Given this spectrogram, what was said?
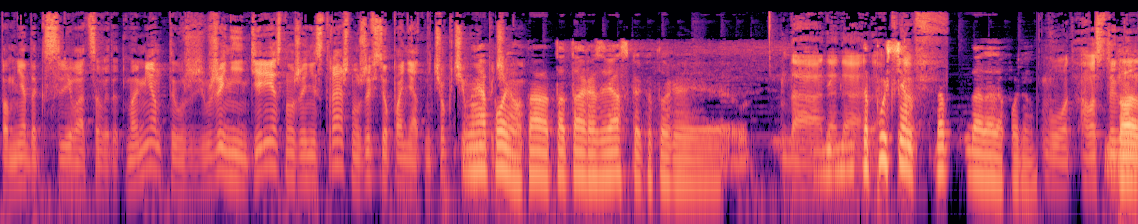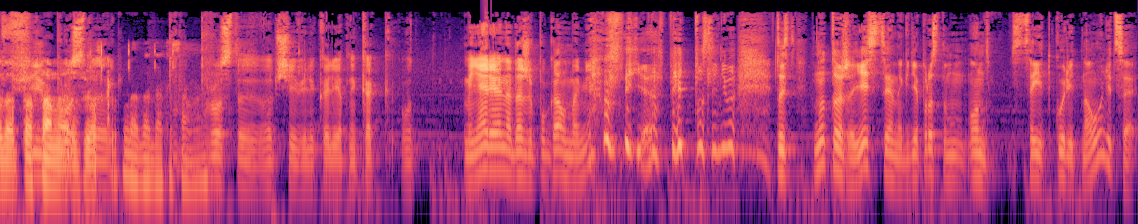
по мне, так сливаться в этот момент. И уже, уже не интересно, уже не страшно, уже все понятно, что к чему. Ну, я понял, та, та, та развязка, которая... Да, да, да. Допустим, да. да, да, да, да, понял. Вот, а в остальном Да-да, та фильм самая просто, развязка. Да, да, да, ты самое. просто вообще великолепный. Как вот меня реально даже пугал момент, я опять после него... То есть, ну тоже, есть сцены, где просто он стоит, курит на улице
